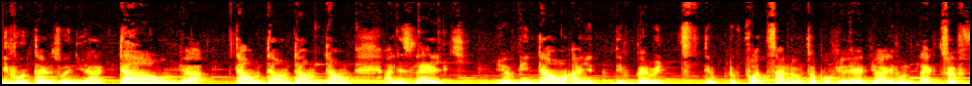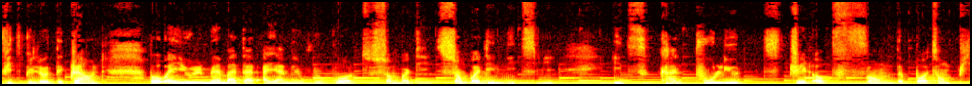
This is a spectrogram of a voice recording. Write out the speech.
Even times when you are down you are down down down down. And it's like you have been down and you, the very the, the fourth sand on top of your head. You are even like 12 feet below the ground. But when you remember that i am a reward to somebody somebody needs me it can pull you straight up from the bottom pit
